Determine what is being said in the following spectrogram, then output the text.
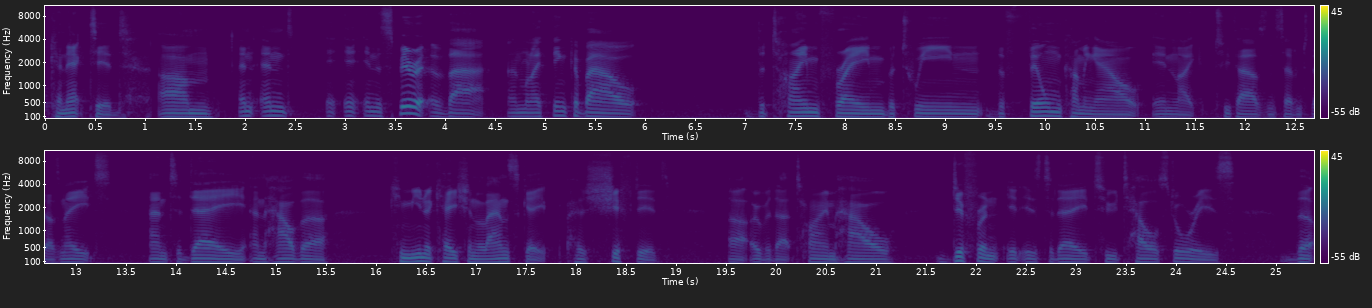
connected. Um, and and in the spirit of that, and when I think about the time frame between the film coming out in like 2007 2008 and today and how the communication landscape has shifted uh, over that time how different it is today to tell stories, the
